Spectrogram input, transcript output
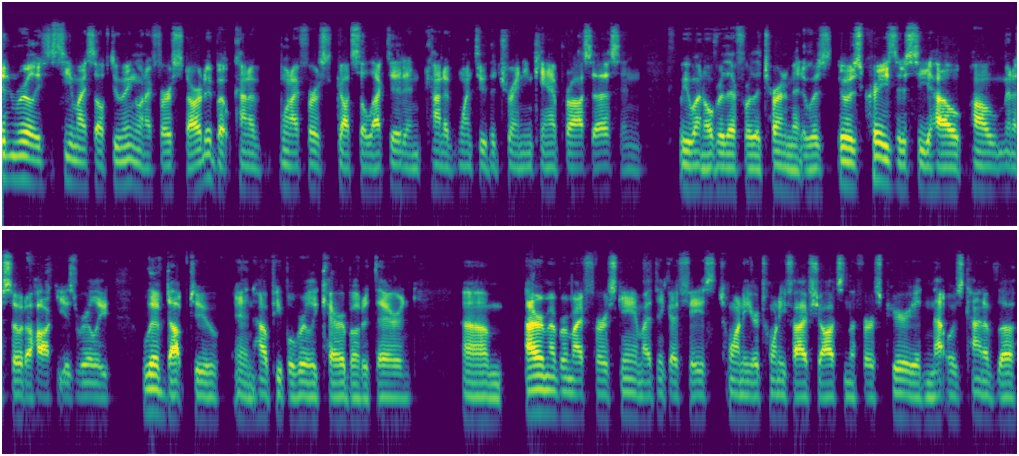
didn't really see myself doing when I first started, but kind of when I first got selected and kind of went through the training camp process and we went over there for the tournament. It was it was crazy to see how how Minnesota hockey has really lived up to and how people really care about it there. And um, I remember my first game. I think I faced twenty or twenty five shots in the first period, and that was kind of the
